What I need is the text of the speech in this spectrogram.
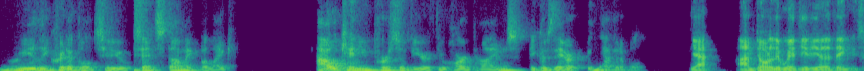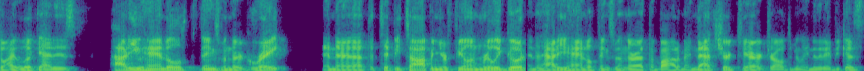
really critical to said stomach, but like how can you persevere through hard times because they are inevitable? Yeah, I'm totally with you. The other thing, so I look at is how do you handle things when they're great and they're at the tippy top and you're feeling really good? And then how do you handle things when they're at the bottom? And that's your character ultimately in the day because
